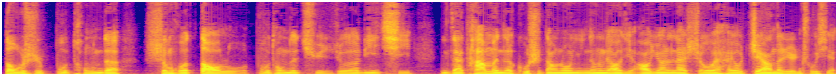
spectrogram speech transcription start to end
都是不同的生活道路，不同的曲折离奇。你在他们的故事当中，你能了解哦，原来社会还有这样的人出现。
